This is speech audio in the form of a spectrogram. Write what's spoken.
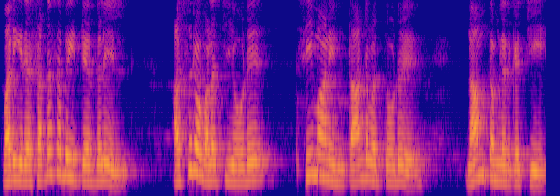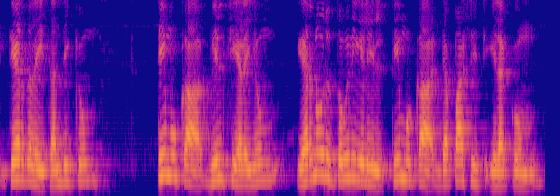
வருகிற சட்டசபை தேர்தலில் அசுர வளர்ச்சியோடு சீமானின் தாண்டவத்தோடு நாம் தமிழர் கட்சி தேர்தலை சந்திக்கும். திமுக வீழ்ச்சியடையும். இருநூறு தொகுதிகளில் திமுக டெபாசிட் இழக்கும்.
